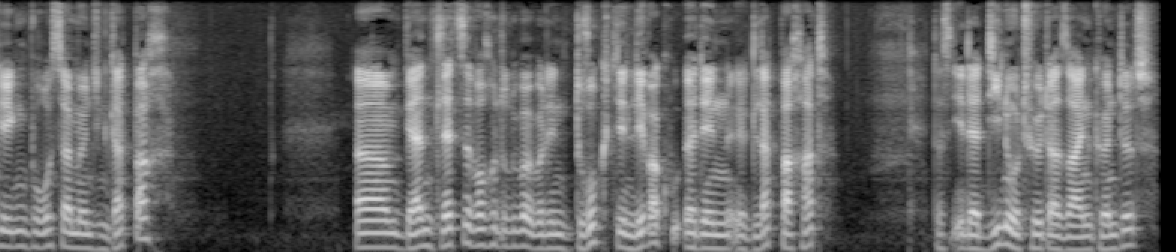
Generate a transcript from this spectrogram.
gegen Borussia Mönchengladbach. Ähm, wir hatten letzte Woche darüber, über den Druck, den Leverkusen, äh, den äh, Gladbach hat, dass ihr der Dino-Töter sein könntet.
